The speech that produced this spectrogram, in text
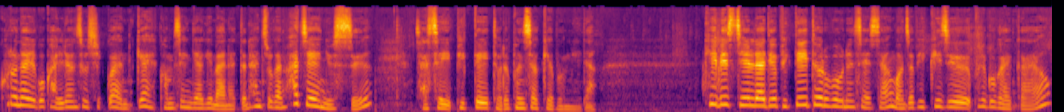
코로나19 관련 소식과 함께 검색량이 많았던 한 주간 화제의 뉴스 자세히 빅데이터로 분석해 봅니다. KBS 제일 라디오 빅데이터로 보는 세상 먼저 빅퀴즈 풀고 갈까요?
